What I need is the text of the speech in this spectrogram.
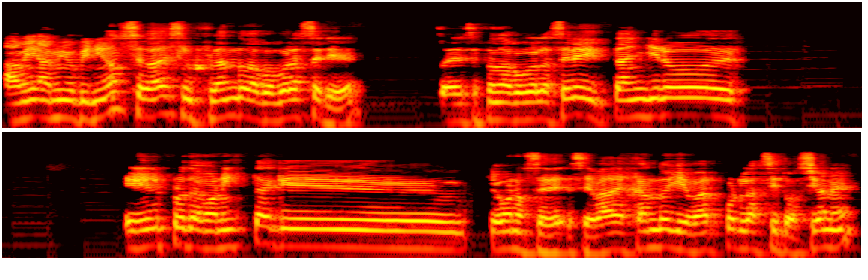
a mi, a mi opinión se va desinflando a poco la serie. ¿eh? Se a poco la serie y Tanjiro es el protagonista que, que bueno, se, se, va dejando llevar por las situaciones.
